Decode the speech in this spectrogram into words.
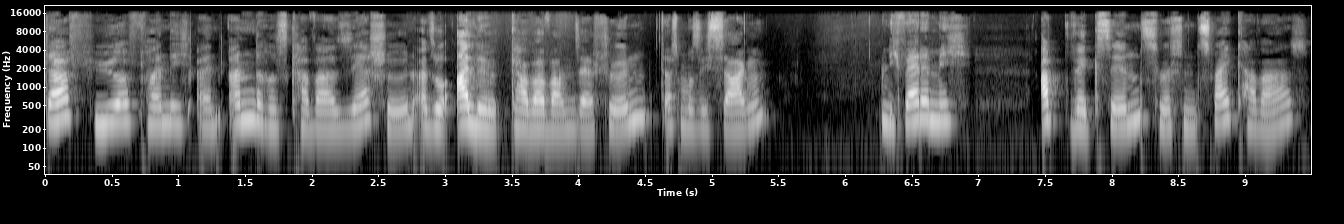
Dafür fand ich ein anderes Cover sehr schön. Also alle Cover waren sehr schön, das muss ich sagen. Und ich werde mich abwechseln zwischen zwei Covers.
